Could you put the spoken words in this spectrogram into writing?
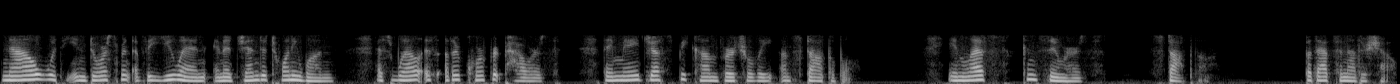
Now, with the endorsement of the UN and Agenda 21, as well as other corporate powers, they may just become virtually unstoppable unless consumers stop them. But that's another show.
